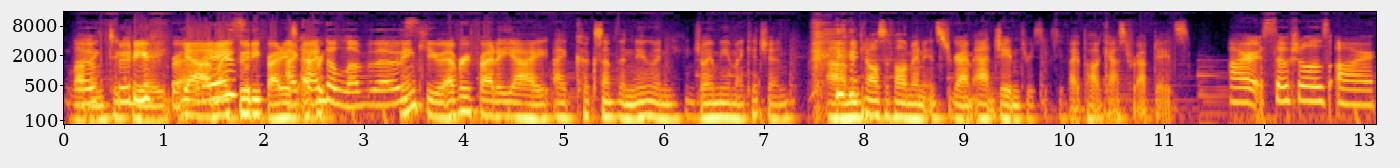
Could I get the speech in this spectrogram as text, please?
loving to Foodie create. Fridays. Yeah, my Foodie Fridays. I kind of love those. Thank you. Every Friday, yeah, I, I cook something new and you can join me in my kitchen. Um, you can also follow me on Instagram at Jaeden365 Podcast for updates. Our socials are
